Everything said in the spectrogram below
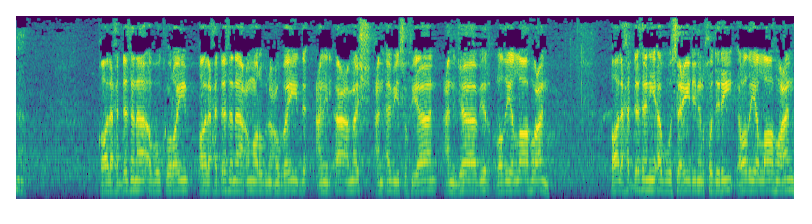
نعم. قال حدثنا أبو كريب قال حدثنا عمر بن عبيد عن الأعمش عن أبي سفيان عن جابر رضي الله عنه. قال حدثني أبو سعيد الخدري رضي الله عنه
